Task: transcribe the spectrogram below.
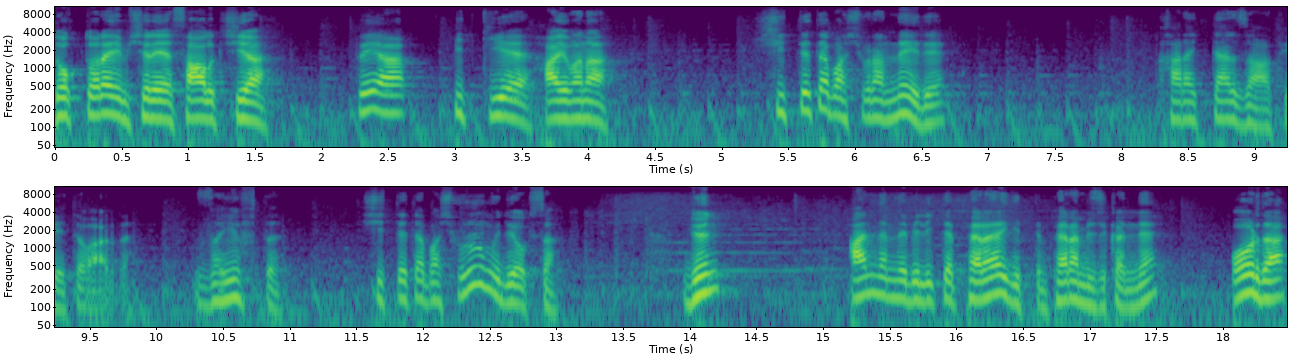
doktora, hemşireye, sağlıkçıya veya bitkiye, hayvana şiddete başvuran neydi? Karakter zafiyeti vardı. Zayıftı. Şiddete başvurur muydu yoksa? Dün annemle birlikte Pera'ya gittim. Pera müzikaline. Orada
